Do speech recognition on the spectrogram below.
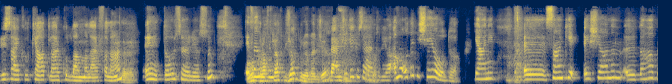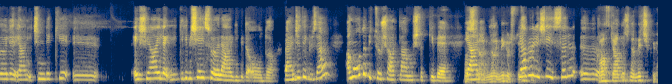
recycle kağıtlar kullanmalar falan. Evet. Evet doğru söylüyorsun. Ama Efendim, kraft kağıt güzel duruyor bence. Bence de güzel duruyor ama o da bir şey oldu. Yani e, sanki eşyanın e, daha böyle yani içindeki e, eşya ile ilgili bir şey söyler gibi de oldu. Bence de güzel ama o da bir tür şartlanmışlık gibi. Nasıl yani- yani? Ne, ne gösteriyor? Ya böyle şey sarı e, Kraft kağıdın içinden ne çıkıyor?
